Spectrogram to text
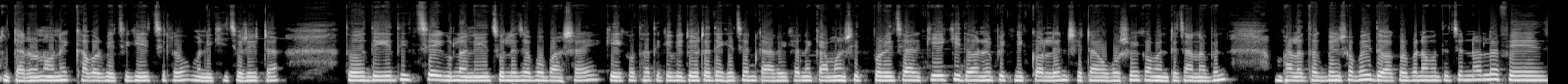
কারণ অনেক খাবার বেঁচে গিয়েছিল মানে খিচুড়িটা। তো দিয়ে দিচ্ছে, এগুলো নিয়ে চলে যাব বাসায়। কে কোথা থেকে ভিডিওটা দেখেছেন, কার ওইখানে কেমন শীত পড়েছে, আর কে কী ধরনের পিকনিক করলেন, সেটা অবশ্যই কমেন্টে জানাবেন। ভালো থাকবেন সবাই, দোয়া করবেন আমাদের জন্য। আল্লাহ হাফেজ।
